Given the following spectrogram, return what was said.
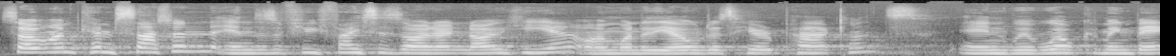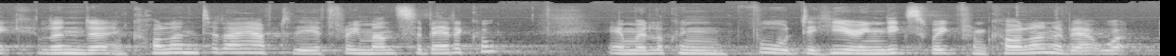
So I'm Kim Sutton, and there's a few faces I don't know here. I'm one of the elders here at Parklands, and we're welcoming back Linda and Colin today after their three month sabbatical. And we're looking forward to hearing next week from Colin about what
